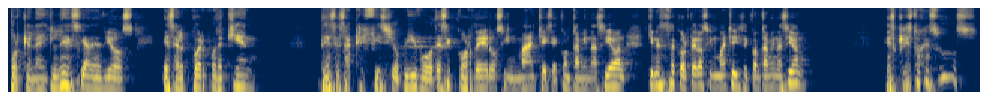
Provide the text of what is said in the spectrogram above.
Porque la iglesia de Dios es el cuerpo de quién? De ese sacrificio vivo, de ese cordero sin mancha y sin contaminación. ¿Quién es ese cordero sin mancha y sin contaminación? Es Cristo Jesús.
